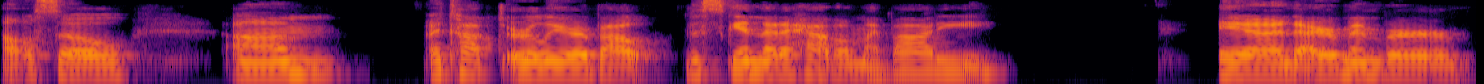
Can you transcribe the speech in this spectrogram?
Also, um, I talked earlier about the skin that I have on my body. And I remember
